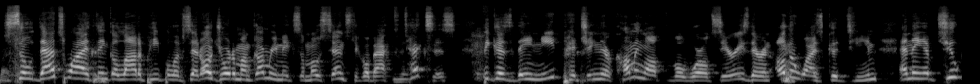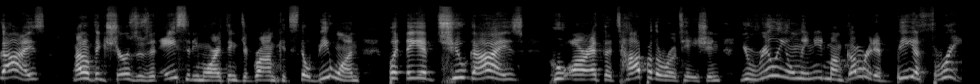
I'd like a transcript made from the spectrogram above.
Right. So that's why I think a lot of people have said, oh, Jordan Montgomery makes the most sense to go back to mm-hmm. Texas because they need pitching. They're coming off of a World Series. They're an otherwise good team, and they have two guys. I don't think Scherzer's an ace anymore. I think DeGrom could still be one, but they have two guys who are at the top of the rotation. You really only need Montgomery to be a three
